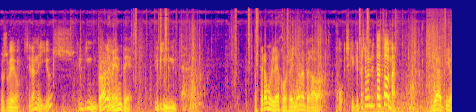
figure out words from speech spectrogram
Los veo. ¿Serán ellos? Tiene pinta. ¿no? Probablemente. Tiene pinta. Esto era muy lejos, ¿eh? Ya me pegaba. Es que ¿qué pasa con estas zonas? Ya, tío.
